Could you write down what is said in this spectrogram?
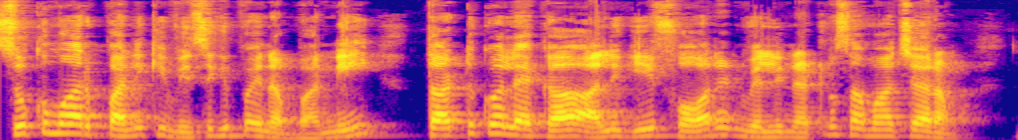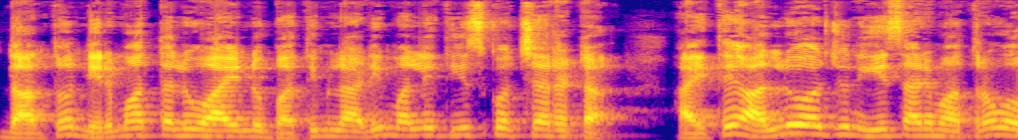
సుకుమార్ పనికి విసిగిపోయిన బన్నీ తట్టుకోలేక అలిగి ఫారెన్ వెళ్ళినట్లు సమాచారం. దాంతో నిర్మాతలు ఆయన్ను బతిమిలాడి మళ్ళీ తీసుకొచ్చారట. అయితే అల్లు అర్జున్ ఈసారి మాత్రం ఓ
